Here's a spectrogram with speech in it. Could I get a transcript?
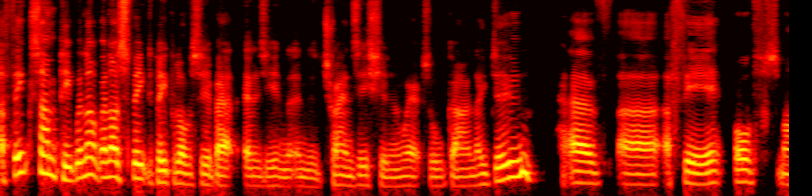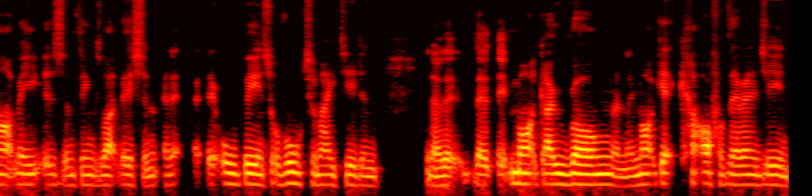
I, think some people when I when I speak to people, obviously about energy and, and the transition and where it's all going, they do have uh, a fear of smart meters and things like this, and, and it, it, all being sort of automated, and you know that, that, it might go wrong, and they might get cut off of their energy. And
